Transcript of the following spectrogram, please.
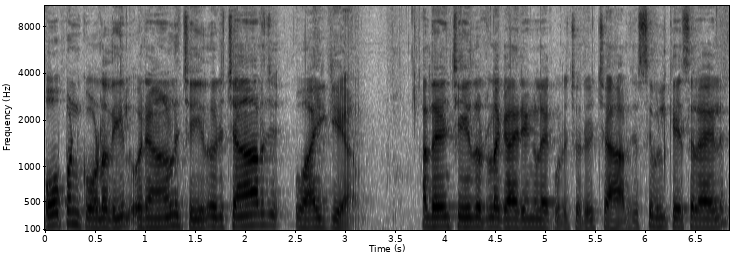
ഓപ്പൺ കോടതിയിൽ ഒരാൾ ചെയ്ത ഒരു ചാർജ് വായിക്കുകയാണ്. അദ്ദേഹം ചെയ്തിട്ടുള്ള കാര്യങ്ങളെക്കുറിച്ചൊരു ചാർജ് സിവിൽ കേസിലായാലും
